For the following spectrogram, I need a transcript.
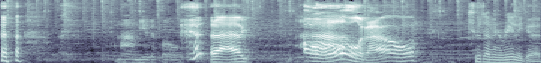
Come ah, beautiful. Right. Ah. oh no! Could have been really good.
